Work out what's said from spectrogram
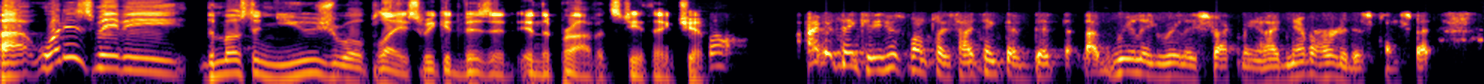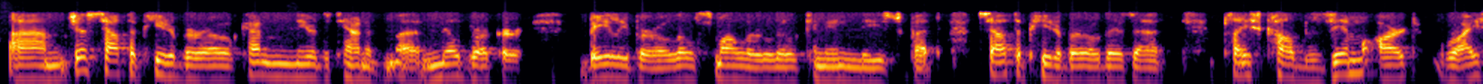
Uh, what is maybe the most unusual place we could visit in the province, do you think, Jim? Well, I would think here's one place I think that, that, that really, really struck me, and I'd never heard of this place, but um, just south of Peterborough, kind of near the town of uh, Millbrook or Bailieboro, a little smaller little communities, but south of Peterborough, there's a place called Zim Art Rice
